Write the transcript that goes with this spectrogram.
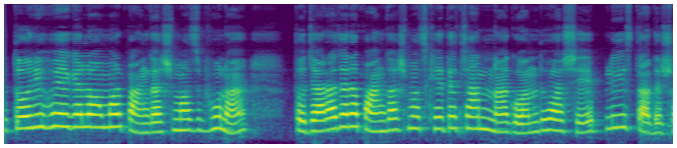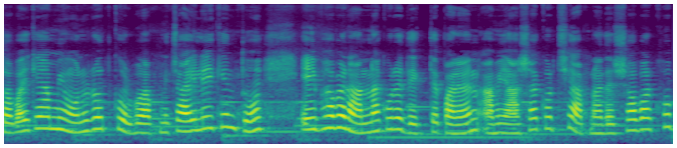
তো তৈরি হয়ে গেল আমার পাঙ্গাস মাছ ভুনা। তো যারা যারা পাঙ্গাস মাছ খেতে চান না, গন্ধ আসে প্লিজ তাদের সবাইকে আমি অনুরোধ করব, আপনি চাইলেই কিন্তু এইভাবে রান্না করে দেখতে পারেন। আমি আশা করছি আপনাদের সবার খুব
